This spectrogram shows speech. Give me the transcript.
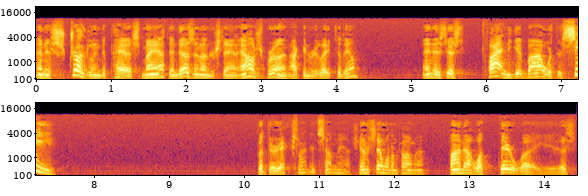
and is struggling to pass math and doesn't understand algebra, and I can relate to them, and is just fighting to get by with a C. But they're excellent at something else. You understand what I'm talking about? Find out what their way is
